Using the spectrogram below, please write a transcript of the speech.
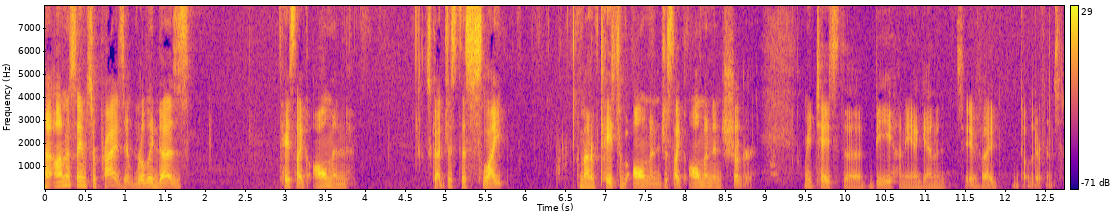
I honestly am surprised. It really does taste like almond. It's got just this slight amount of taste of almond, just like almond and sugar. Let me taste the bee honey again and see if I can tell the difference.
